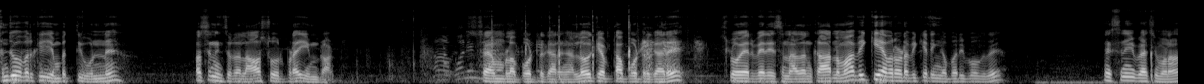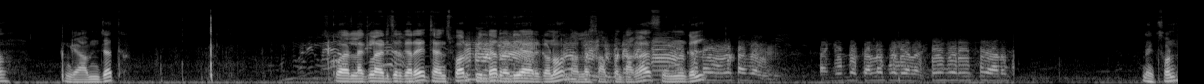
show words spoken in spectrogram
அஞ்சு ஓவருக்கு எண்பத்தி ஒன்று ஃபஸ்ட் இன்னிங்ஸோட லாஸ்ட் ஓவர் படம் இம்ரான். ஸ்டாம்பில் போட்டிருக்காருங்க. லோ கேப்டா போட்டிருக்காரு. ஸ்லோயர் வேரியேஷன் அதன் காரணமாக விக்கி அவரோட விக்கெட் இங்கே பறி போகுது. நெக்ஸ்ட் நீ பேட்ஸ்மேனா இங்கே அம்ஜத். ஸ்கொயர் லெக்கில் அடிச்சிருக்காரு. சான்ஸ் ஃபார் ஃபீல்டர் ரெடியாக இருக்கணும். நல்லா ஸ்டாப் பண்ணிட்டாங்க. சிங்கிள் நெக்ஸ்ட் ஒன்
